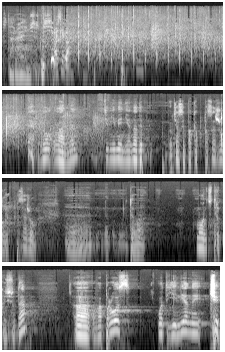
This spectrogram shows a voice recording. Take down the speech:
Стараемся, спасибо. Спасибо. Так, ну ладно. Тем не менее, надо... Сейчас я пока посажу, посажу э, этого монстрика сюда. А, вопрос от Елены Ч.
